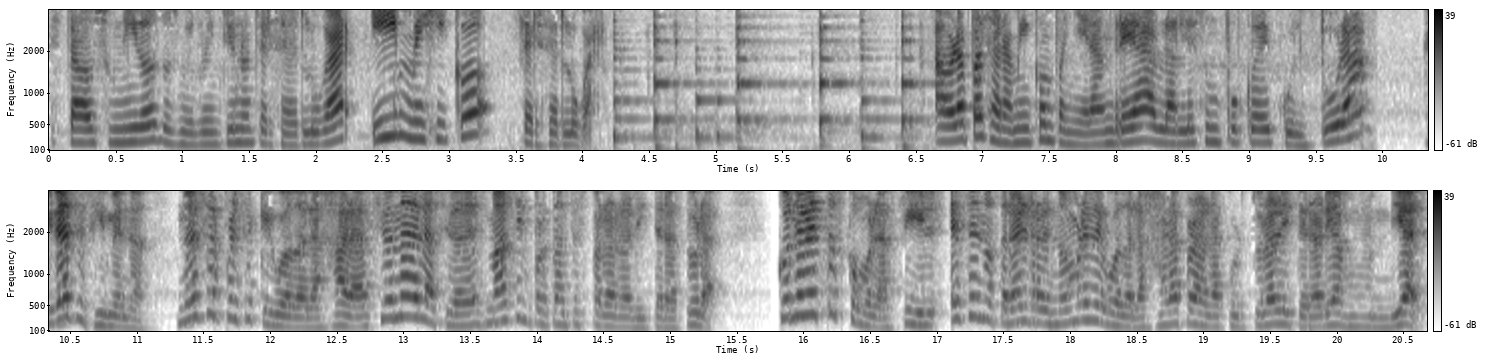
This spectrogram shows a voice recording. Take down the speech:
Estados Unidos 2021, tercer lugar y México, tercer lugar. Ahora pasará mi compañera Andrea a hablarles un poco de cultura. Gracias, Jimena. No es sorpresa que Guadalajara sea una de las ciudades más importantes para la literatura. Con eventos como la FIL es de notar el renombre de Guadalajara para la cultura literaria mundial.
